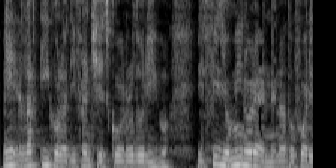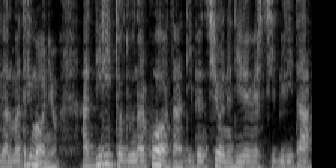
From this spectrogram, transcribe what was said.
e l'articolo è di Francesco Rodorigo. Il figlio minorenne nato fuori dal matrimonio ha diritto ad una quota di pensione di reversibilità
